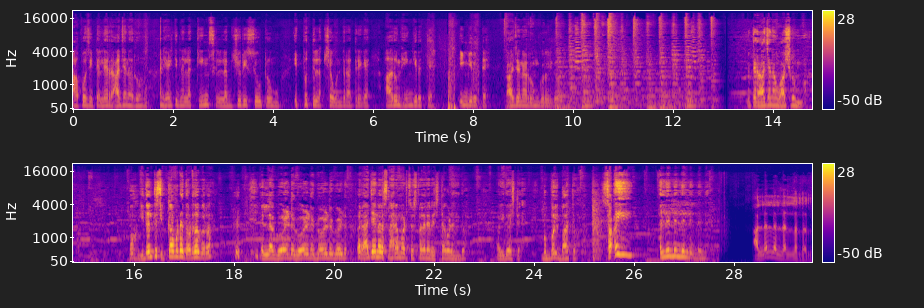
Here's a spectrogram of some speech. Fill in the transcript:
ಆಪೋಸಿಟಲ್ಲೇ ರಾಜನ ರೂಮು ನಾನು ಹೇಳ್ತಿದ್ನಲ್ಲ ಕಿಂಗ್ಸ್ ಲಕ್ಸುರಿ ಸೂಟ್ ರೂಮು ಇಪ್ಪತ್ತು ಲಕ್ಷ ಒಂದು ರಾತ್ರಿಗೆ. ಆ ರೂಮ್ ಹೆಂಗಿರುತ್ತೆ? ಹಿಂಗಿರುತ್ತೆ. ರಾಜನ ರೂಮ್ ಗುರು ಇದು. ಮತ್ತೆ ರಾಜನ ವಾಶ್ರೂಮು ಓಹ್, ಇದಂತೂ ಸಿಕ್ಕಾಪಟ್ಟೆ ದೊಡ್ಡದೋಗರು ಎಲ್ಲ ಗೋಲ್ಡ್ ಗೋಲ್ಡ್ ಗೋಲ್ಡ್ ಗೋಲ್ಡ್ ರಾಜ ಏನಾರ ಸ್ನಾನ ಮಾಡಿ ಸುಸ್ತಾದ್ರೆ ರೆಸ್ಟ್ ತಗೊಳ್ಳೋದು ಇದು ಅಷ್ಟೇ. Bubble bath. ಸಾಯಿ ಅಲ್ಲಲ್ಲಲ್ಲಲ್ಲಲ್ಲ ಅಲ್ಲಲ್ಲಲ್ಲಲ್ಲಲ್ಲ.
